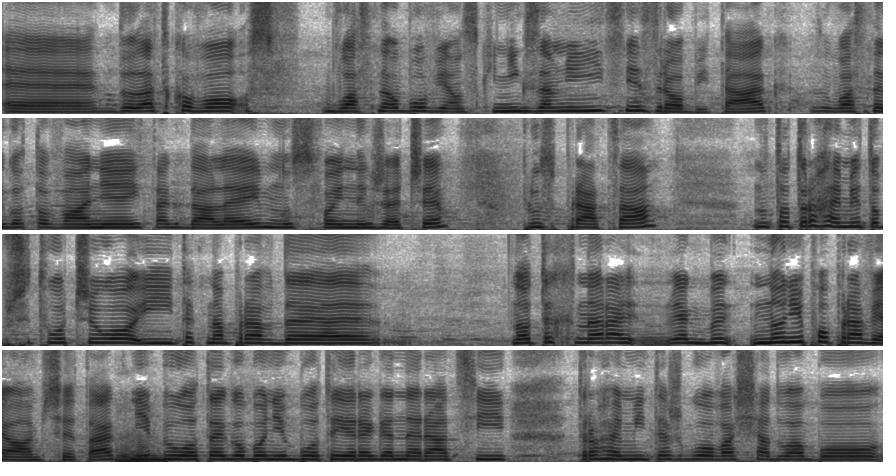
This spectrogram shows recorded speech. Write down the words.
e, dodatkowo własne obowiązki, nikt za mnie nic nie zrobi, tak? Własne gotowanie i tak dalej, mnóstwo innych rzeczy, plus praca. No to trochę mnie to przytłoczyło i tak naprawdę no tych na, jakby, no nie poprawiałam się, tak? Nie Mhm. było tego, bo nie było tej regeneracji. Trochę mi też głowa siadła, bo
